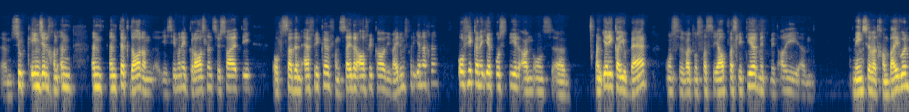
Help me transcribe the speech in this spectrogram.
um soek engine gaan in in intik daar dan jy sien maar net Grassland Society of Southern Africa van Suider-Afrika die weidingsvereniging. Of jy kan 'n e-pos stuur aan ons uh aan Erika Joubert ons wat ons vas, help fasiliteer met met al die um, mense wat gaan bywoon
